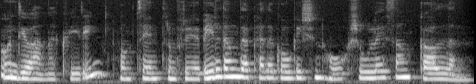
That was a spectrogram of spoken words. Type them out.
und Johanna Quiring vom Zentrum Frühe Bildung der Pädagogischen Hochschule St. Gallen.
